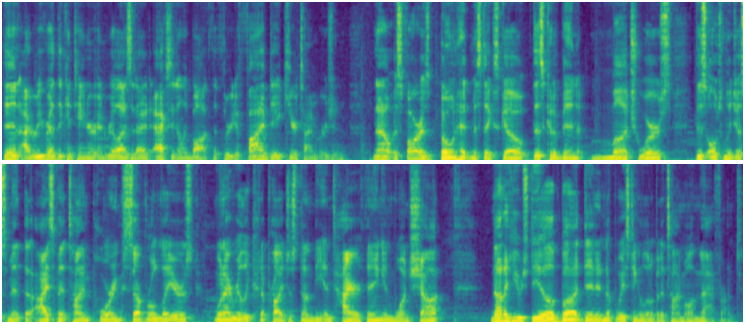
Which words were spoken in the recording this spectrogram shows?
Then I reread the container and realized that I had accidentally bought the 3 to 5 day cure time version. Now, as far as bonehead mistakes go, this could have been much worse. This ultimately just meant that I spent time pouring several layers when I really could have probably just done the entire thing in one shot. Not a huge deal, but did end up wasting a little bit of time on that front.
